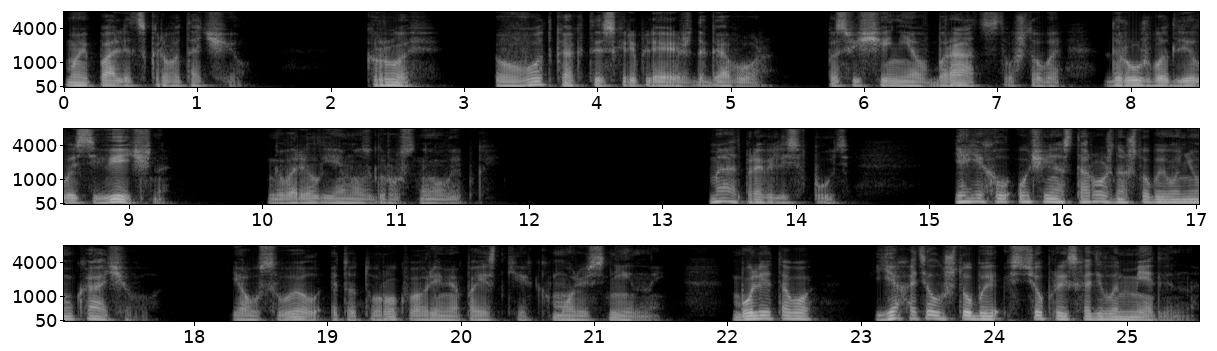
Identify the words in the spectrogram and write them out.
Мой палец кровоточил. Кровь. Вот как ты скрепляешь договор. Посвящение в братство, чтобы дружба длилась вечно, — говорил я ему с грустной улыбкой. Мы отправились в путь. Я ехал очень осторожно, чтобы его не укачивало. Я усвоил этот урок во время поездки к морю с Нинной. Более того, я хотел, чтобы все происходило медленно.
